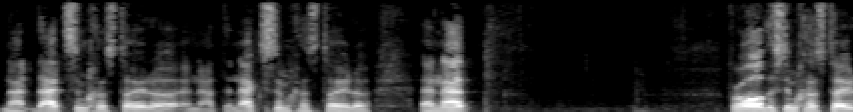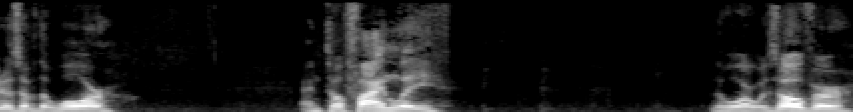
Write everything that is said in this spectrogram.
Not that Simchas Torah, and not the next Simchas Torah, and not for all the Simchas Torahs of the war, until finally the war was over,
